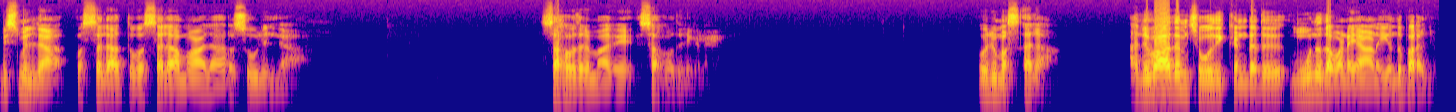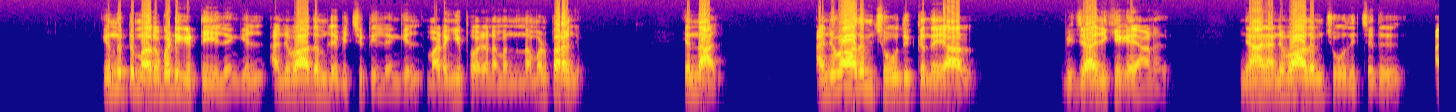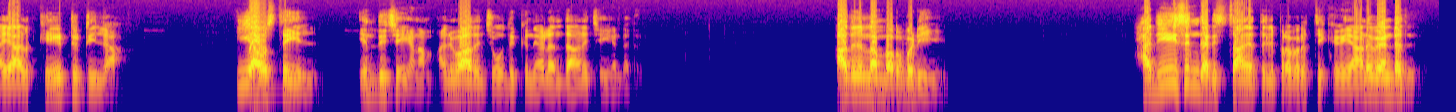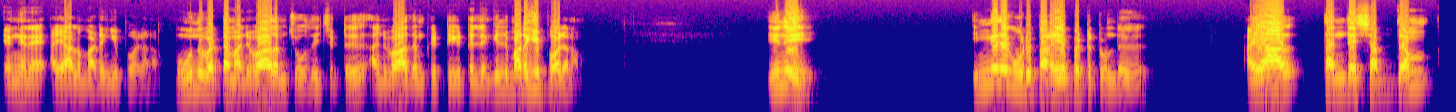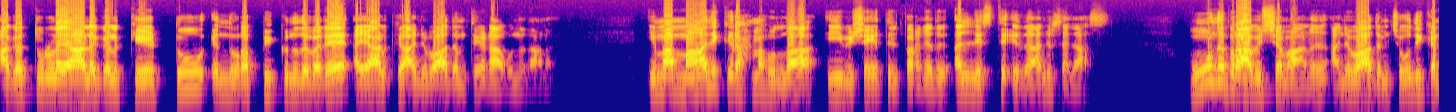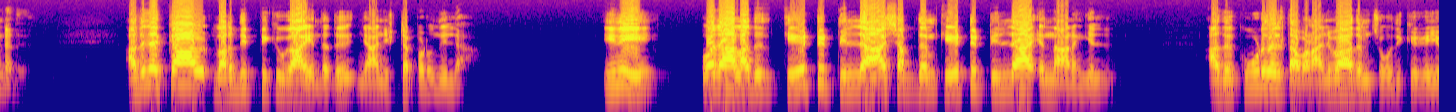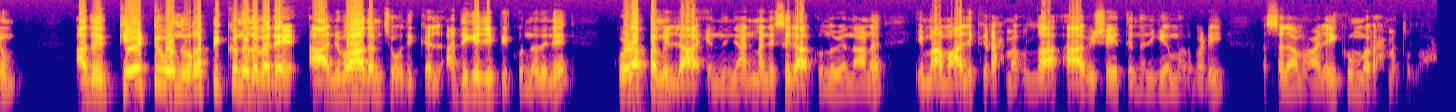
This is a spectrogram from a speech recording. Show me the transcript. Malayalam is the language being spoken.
ബിസ്മില്ല വസ്സലാത്തു വസ്സലാമു അല റസൂലില്ല. സഹോദരന്മാരെ സഹോദരികളെ ഒരു മസ്അല അനുവാദം ചോദിക്കേണ്ടത് മൂന്ന് തവണയാണ് എന്ന് പറഞ്ഞു. എന്നിട്ട് മറുപടി കിട്ടിയില്ലെങ്കിൽ അനുവാദം ലഭിച്ചിട്ടില്ലെങ്കിൽ മടങ്ങിപ്പോരണമെന്ന് നമ്മൾ പറഞ്ഞു. എന്നാൽ അനുവാദം ചോദിക്കുന്നയാൾ വിചാരിക്കുകയാണ് ഞാൻ അനുവാദം ചോദിച്ചത് അയാൾ കേട്ടിട്ടില്ല. ഈ അവസ്ഥയിൽ എന്തു ചെയ്യണം? അനുവാദം ചോദിക്കുന്നയാൾ എന്താണ് ചെയ്യേണ്ടത്? അതിനുള്ള മറുപടി ഹദീസിന്റെ അടിസ്ഥാനത്തിൽ പ്രവർത്തിക്കുകയാണ് വേണ്ടത്. എങ്ങനെ അയാൾ മടങ്ങിപ്പോരണം? മൂന്ന് വട്ടം അനുവാദം ചോദിച്ചിട്ട് അനുവാദം കിട്ടിയിട്ടില്ലെങ്കിൽ മടങ്ങിപ്പോരണം. ഇനി ഇങ്ങനെ കൂടി പറയപ്പെട്ടിട്ടുണ്ട്. അയാൾ തന്റെ ശബ്ദം അകത്തുള്ള ആളുകൾ കേട്ടു എന്നുറപ്പിക്കുന്നത് വരെ അയാൾക്ക് അനുവാദം തേടാവുന്നതാണ്. ഇമാം മാലിക് റഹ്മഹുല്ല ഈ വിഷയത്തിൽ പറഞ്ഞത് അൽ ഇസ്തിദാനു സലാസ്. മൂന്ന് പ്രാവശ്യമാണ് അനുവാദം ചോദിക്കേണ്ടത്. അതിനേക്കാൾ വർദ്ധിപ്പിക്കുക എന്നത് ഞാൻ ഇഷ്ടപ്പെടുന്നില്ല. ഇനി ഒരാൾ അത് കേട്ടിട്ടില്ല ആ ശബ്ദം കേട്ടിട്ടില്ല എന്നാണെങ്കിൽ അത് കൂടുതൽ തവണ അനുവാദം ചോദിക്കുകയും അത് കേട്ടുവെന്ന് ഉറപ്പിക്കുന്നത് വരെ ആ അനുവാദം ചോദിക്കൽ അധികരിപ്പിക്കുന്നതിന് കുഴപ്പമില്ല എന്ന് ഞാൻ മനസ്സിലാക്കുന്നു എന്നാണ് ഇമാം മാലിക് റഹ്മഹുല്ല ആ വിഷയത്തിൽ നൽകിയ മറുപടി. അസ്സലാമലൈക്കും വറഹമത്തുള്ള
